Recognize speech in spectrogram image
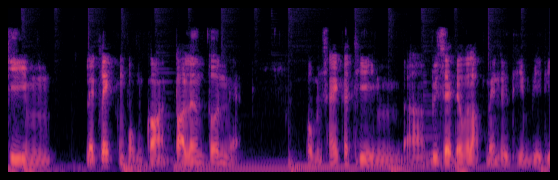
ทีมเล็ก ๆ ของผมก่อน ตอนเริ่มต้นเนี่ยผมใช้กับทีม Business Development หรือทีม BD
